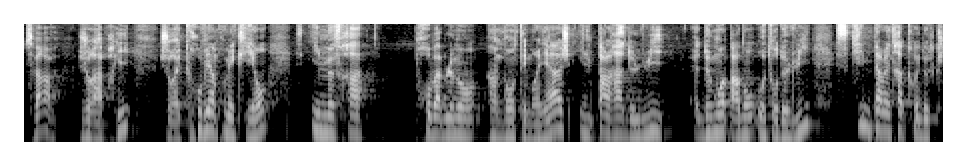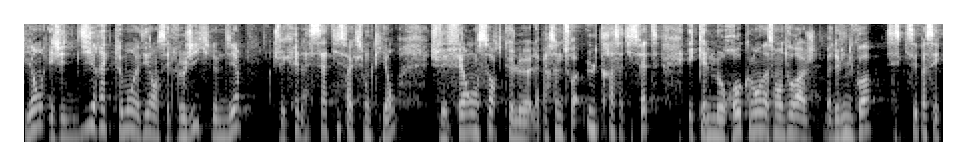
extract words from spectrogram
c'est pas grave. J'aurais appris, j'aurais trouvé un premier client. Il me fera probablement un bon témoignage. Il parlera de lui de moi pardon, autour de lui, ce qui me permettra de trouver d'autres clients. Et j'ai directement été dans cette logique de me dire, je vais créer de la satisfaction client, je vais faire en sorte que la personne soit ultra satisfaite et qu'elle me recommande à son entourage. Bah, devine quoi? C'est ce qui s'est passé.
